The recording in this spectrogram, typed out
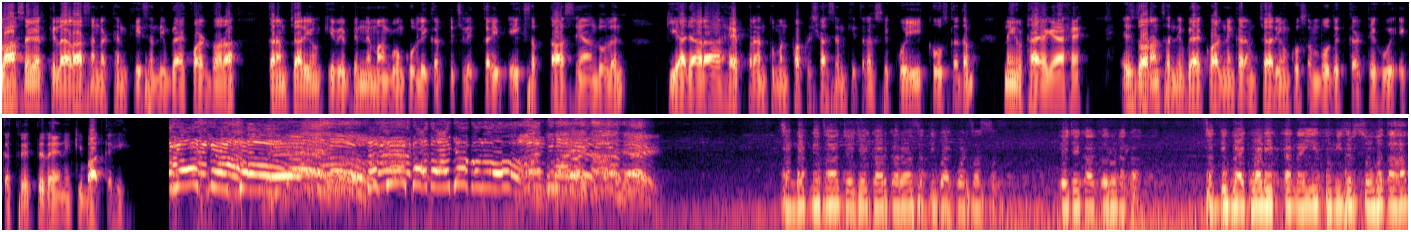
उल्लासनगर के लाड़ा संगठन के संदीप गायकवाड़ द्वारा कर्मचारियों की विभिन्न मांगों को लेकर पिछले करीब एक सप्ताह से आंदोलन किया जा रहा है, परंतु मनपा प्रशासन की तरफ़ से कोई ठोस कदम नहीं उठाया गया है। इस दौरान संदीप गायकवाड़ ने कर्मचारियों को संबोधित करते हुए एकत्रित रहने की बात कही। संघटनेचा जय जयकार करा संदीप गायकवाडचा जय जयकार करू नका. संदीप गायकवाड एकटा नाहीये तुम्ही जर सोबत आहात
